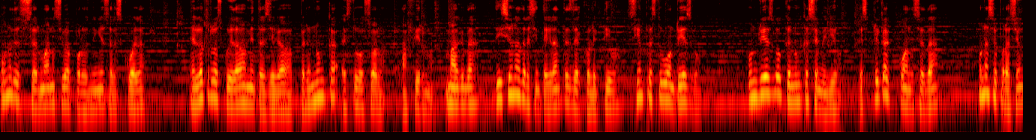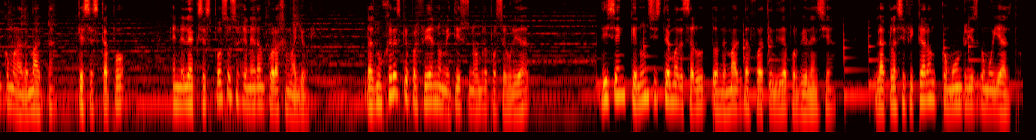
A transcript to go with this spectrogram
uno de sus hermanos iba por los niños a la escuela, el otro los cuidaba mientras llegaba, pero nunca estuvo sola, afirma. Magda, dice una de las integrantes del colectivo, siempre estuvo en riesgo, un riesgo que nunca se midió. Explica que cuando se da una separación como la de Magda, que se escapó, en el ex esposo se genera un coraje mayor. Las mujeres que prefieren omitir su nombre por seguridad dicen que en un sistema de salud donde Magda fue atendida por violencia, la clasificaron como un riesgo muy alto.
